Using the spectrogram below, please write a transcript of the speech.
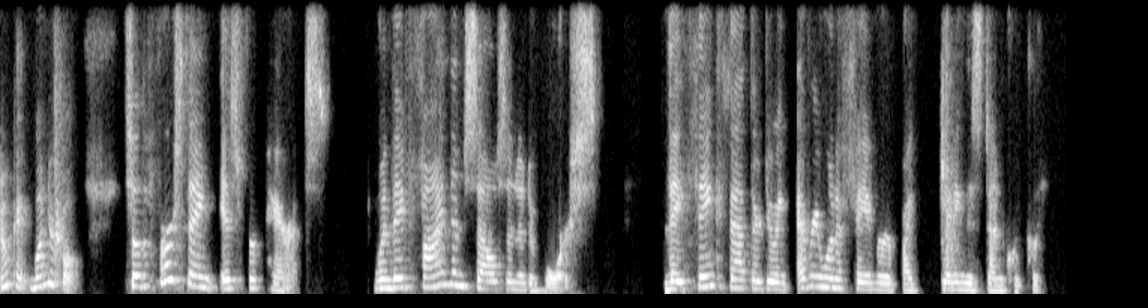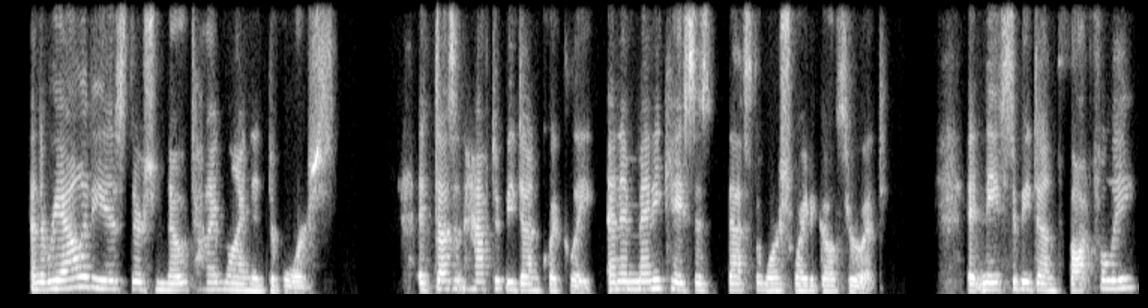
Okay, wonderful. So, the first thing is for parents when they find themselves in a divorce, they think that they're doing everyone a favor by getting this done quickly. And the reality is, there's no timeline in divorce. It doesn't have to be done quickly. And in many cases, that's the worst way to go through it. It needs to be done thoughtfully,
